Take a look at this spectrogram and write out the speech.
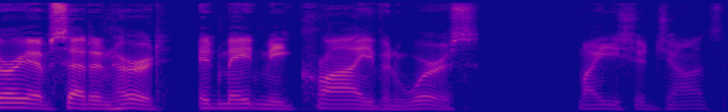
Very upset and hurt, it made me cry even worse. Myeshia Johnson.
